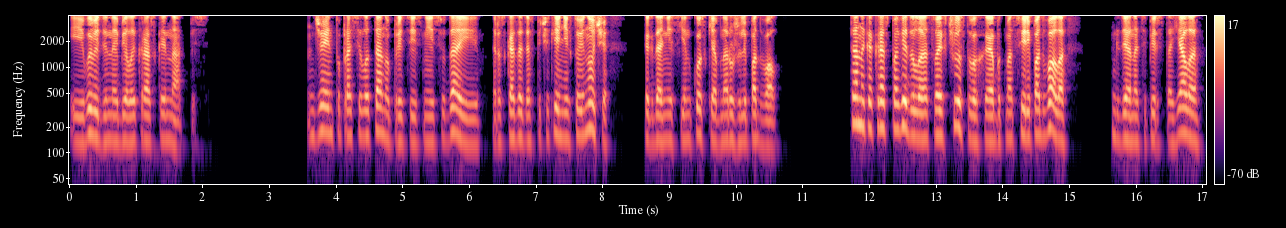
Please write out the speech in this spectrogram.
и выведенная белой краской надпись. Джейн попросила Тану прийти с ней сюда и рассказать о впечатлениях той ночи, когда они с Янковски обнаружили подвал. Тана как раз поведала о своих чувствах и об атмосфере подвала, где она теперь стояла,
